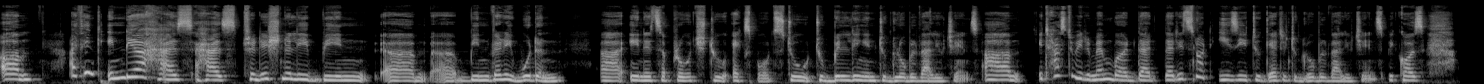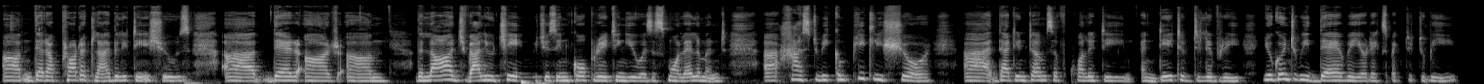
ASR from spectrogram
Um, I think India has has traditionally been um, uh, been very wooden uh, in its approach to exports, to, to building into global value chains. Um, it has to be remembered that, that it's not easy to get into global value chains because um, there are product liability issues. Uh, there are um, the large value chain, which is incorporating you as a small element, uh, has to be completely sure uh, that in terms of quality and date of delivery, you're going to be there where you're expected to be.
